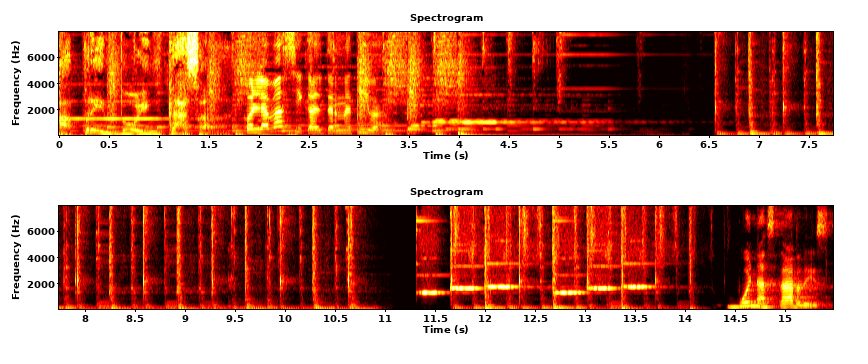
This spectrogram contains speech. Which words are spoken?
Aprendo en casa. Con la básica alternativa. Buenas tardes.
